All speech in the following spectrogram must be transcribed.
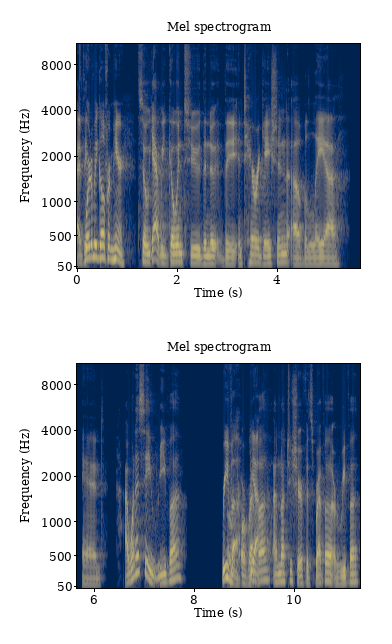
I think Where do we go from here? So yeah, we go into the the interrogation of Leia and I want to say Riva Riva or, or Yeah, Reva. I'm not too sure if it's Reva or Riva,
